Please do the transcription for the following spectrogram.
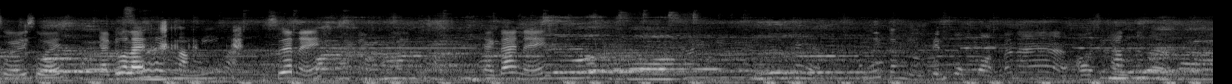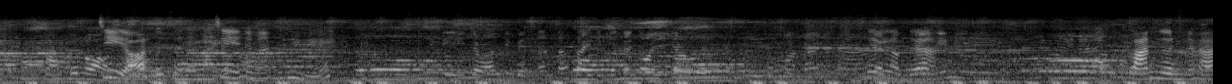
สวยสวยอยากดูอะไรหมังนี่ค่ะเสื้อไหน อยากได้ไหน นี่ก็มีเป็นพวงหมอนนะนะอ๋อที่ทำนั่นน่ะทางตัวหลอกจี้เหรอเป็นเสร็จแล้วนะจี้ใช่ไหมที่หนีดีแต่ว่าที่เป็นนั้นตั้งใจถึงจะจอยยาวๆเสื้อแบบเนี้ยร้านเงินนะคะ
